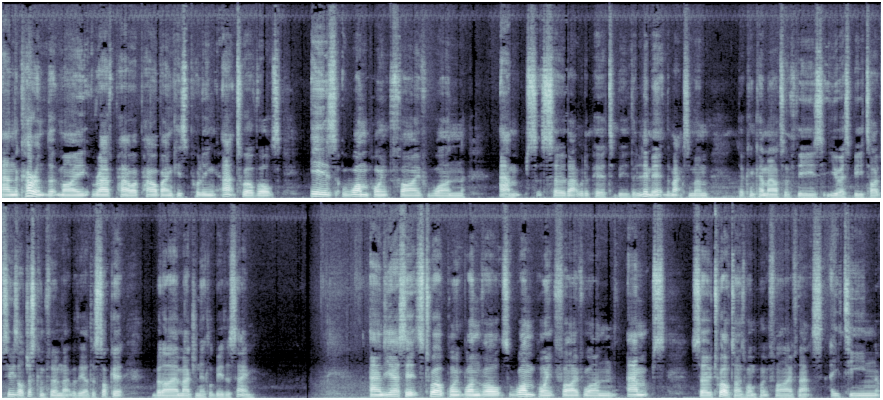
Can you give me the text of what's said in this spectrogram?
And the current that my RAV power power bank is pulling at 12 volts is 1.51 amps. So that would appear to be the limit the maximum that can come out of these USB type C's. I'll just confirm that with the other socket but I imagine it'll be the same And yes, it's 12.1 volts, 1.51 amps. So 12 times 1.5, that's 18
